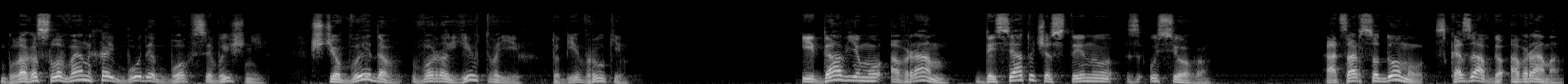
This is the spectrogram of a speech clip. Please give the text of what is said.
Благословен хай буде Бог Всевишній, що видав ворогів твоїх тобі в руки. І дав йому Авраам десяту частину з усього. А цар Содому сказав до Авраама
